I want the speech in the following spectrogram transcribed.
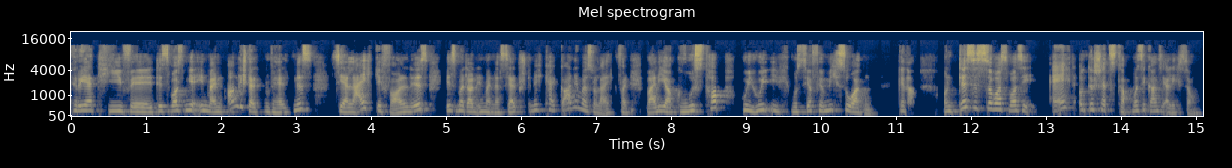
Kreative, das, was mir in meinem Angestelltenverhältnis sehr leicht gefallen ist, ist mir dann in meiner Selbstständigkeit gar nicht mehr so leicht gefallen, weil ich ja gewusst habe, hui, hui, ich muss ja für mich sorgen. Genau. Und das ist sowas, was ich echt unterschätzt habe, muss ich ganz ehrlich sagen.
